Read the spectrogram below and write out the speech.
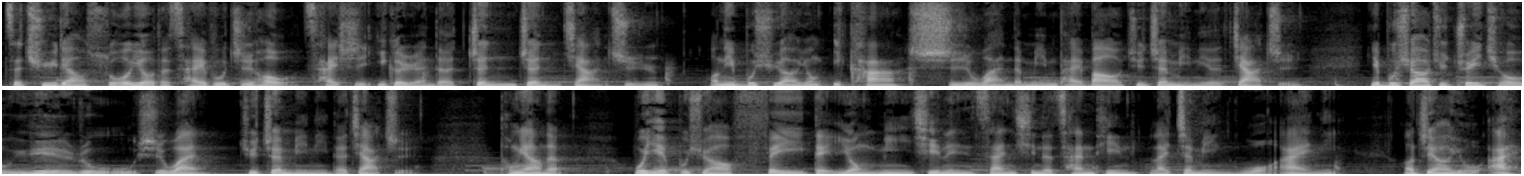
在去掉所有的财富之后，才是一个人的真正价值。哦，你不需要用一卡十万的名牌包去证明你的价值，也不需要去追求月入五十万去证明你的价值。同样的，我也不需要非得用米其林三星的餐厅来证明我爱你。哦，只要有爱，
